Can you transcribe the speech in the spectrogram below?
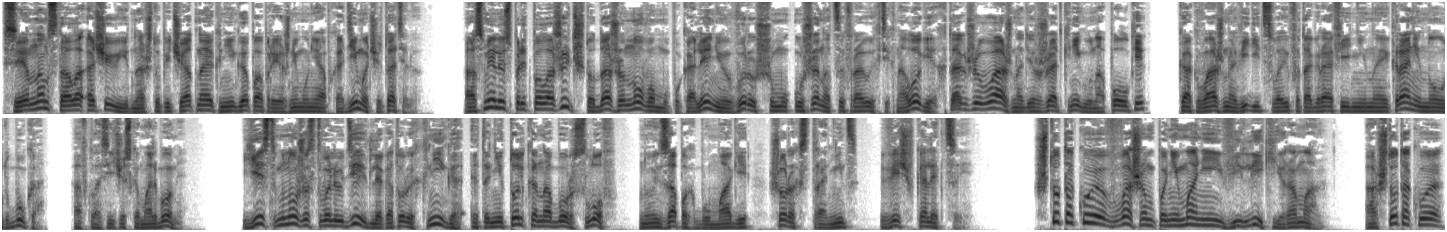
Всем нам стало очевидно, что печатная книга по-прежнему необходима читателю. Осмелюсь предположить, что даже новому поколению, выросшему уже на цифровых технологиях, также важно держать книгу на полке, как важно видеть свои фотографии не на экране ноутбука, а в классическом альбоме. Есть множество людей, для которых книга — это не только набор слов, но и запах бумаги, шорох страниц, вещь в коллекции. Что такое в вашем понимании великий роман? А что такое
